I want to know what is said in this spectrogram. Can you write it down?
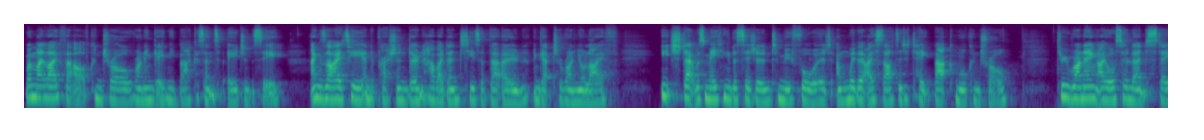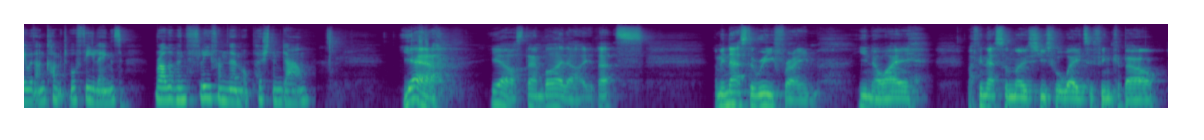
When my life felt out of control, running gave me back a sense of agency. Anxiety and depression don't have identities of their own and get to run your life. Each step was making a decision to move forward, and with it, I started to take back more control. Through running, I also learned to stay with uncomfortable feelings rather than flee from them or push them down. Yeah, yeah, I'll stand by that. That's, I mean, that's the reframe. You know, I, I think that's the most useful way to think about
